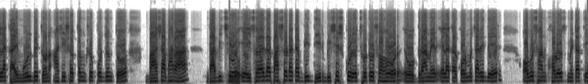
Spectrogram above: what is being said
এলাকায় মূল বেতন আশি শতাংশ পর্যন্ত বাসা ভাড়া দাবি ছিল। এই ছয় হাজার পাঁচশো টাকা বৃদ্ধির বিশেষ করে ছোট শহর ও গ্রামের এলাকার কর্মচারীদের অবসান খরচ মেটাতে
